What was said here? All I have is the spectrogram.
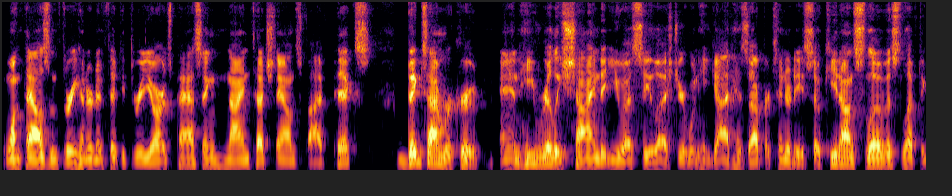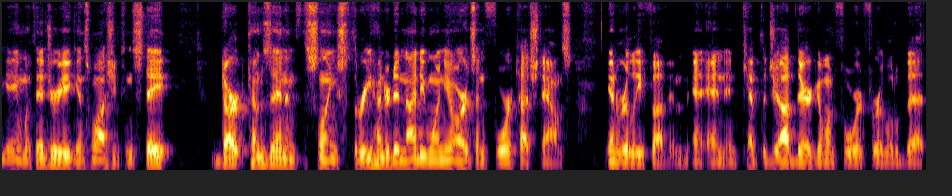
1,353 yards passing, nine touchdowns, five picks. Big time recruit, and he really shined at USC last year when he got his opportunity. So Kedon Slovis left a game with injury against Washington State. Dart comes in and slings 391 yards and four touchdowns in relief of him and, and, and kept the job there going forward for a little bit.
